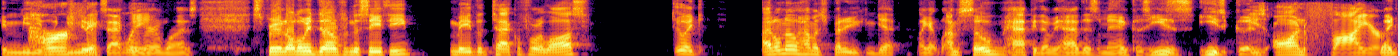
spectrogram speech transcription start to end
immediately. He knew exactly where it was. Sprinted all the way down from the safety, made the tackle for a loss. Like, I don't know how much better you can get. Like, I'm so happy that we have this man because he's he's good. He's on fire. like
